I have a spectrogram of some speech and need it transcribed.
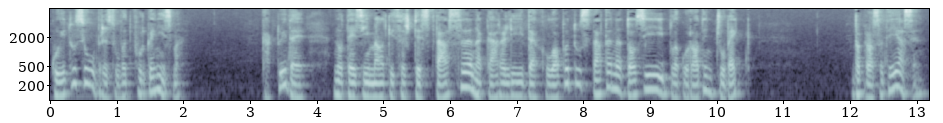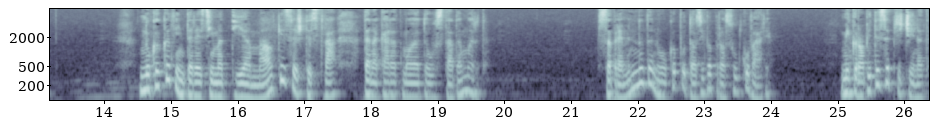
които се образуват в организма. Както и да е, но тези малки същества са накарали да хлопат устата на този благороден човек. Въпросът е ясен. Но какъв интерес имат тия малки същества да накарат моята уста да мърда? Съвременната наука по този въпрос отговаря. Микробите са причината.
